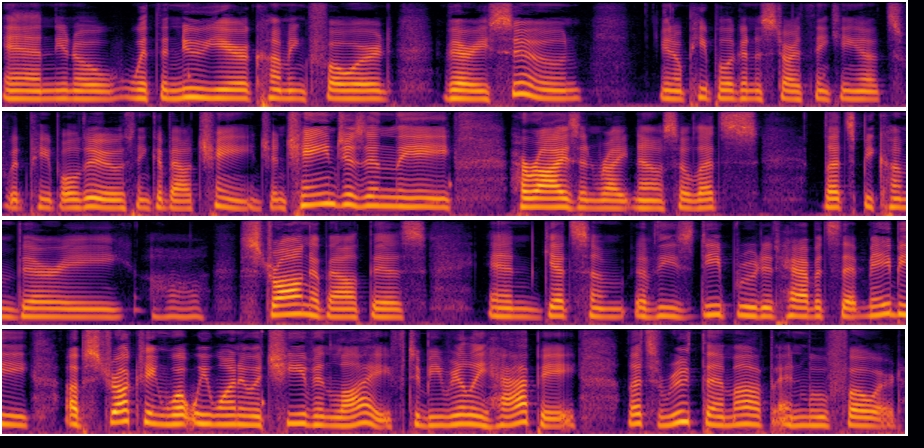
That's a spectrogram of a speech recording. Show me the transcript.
And, you know, with the new year coming forward very soon, you know, people are going to start thinking that's what people do, think about change. And change is in the horizon right now. So let's let's become very uh, strong about this and get some of these deep rooted habits that may be obstructing what we want to achieve in life to be really happy. Let's root them up and move forward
